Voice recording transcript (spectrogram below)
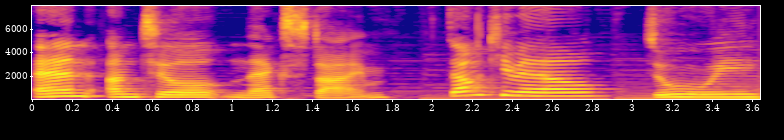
And until next time. Dankjewel. Doei.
